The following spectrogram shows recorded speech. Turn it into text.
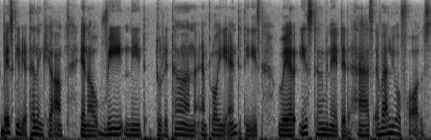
So basically we are telling here you know we need to return employee entities where is terminated has a value of false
